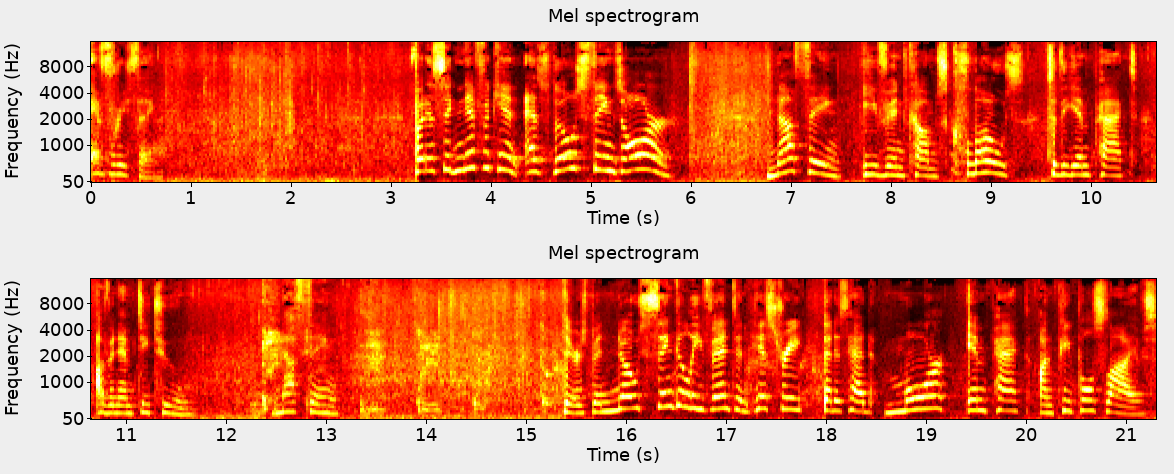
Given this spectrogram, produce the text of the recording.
everything. But as significant as those things are, nothing even comes close to the impact of an empty tomb. Nothing. There's been no single event in history that has had more impact on people's lives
